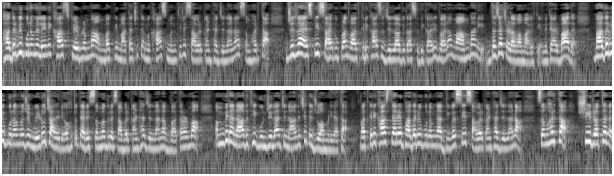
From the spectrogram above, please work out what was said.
ભાદરવી પૂનમને લઈને ખાસ ખેડબ્રહ્મા અંબાકી છે. તેમાં ખાસ મંદિરે સાબરકાંઠા જિલ્લાના સંહર્તા જિલ્લા એસપી સાહેબ ઉપરાંત વાત કરી ખાસ જિલ્લા વિકાસ અધિકારી દ્વારા મા અંબાની ધજા ચડાવવામાં આવી હતી અને ત્યારબાદ ભાદરવી પૂનમનો જે મેળો ચાલી રહ્યો હતો ત્યારે સમગ્ર સાબરકાંઠા જિલ્લાના વાતાવરણમાં અંબેના નાદથી ગુંજેલા જે નાદ છે તે જોવા મળી રહ્યા હતા. વાત કરીએ ખાસ ત્યારે ભાદરવી પૂનમના દિવસે સાબરકાંઠા જિલ્લાના સમહર્તા શ્રી રતન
